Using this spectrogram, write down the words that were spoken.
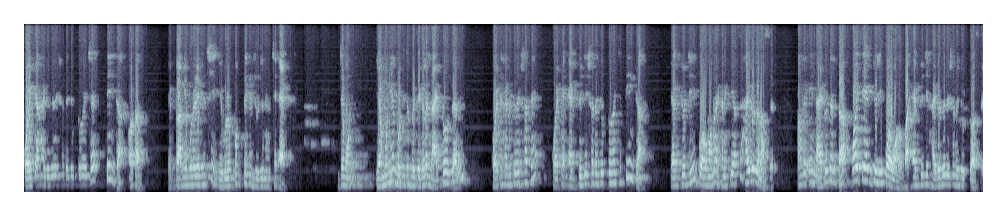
কয়টা হাইড্রোজেনের সাথে যুক্ত হয়েছে? তিনটা। অর্থাৎ একটু আগে বলে রেখেছি এগুলোর প্রত্যেকের যোজনী হচ্ছে এক। যেমন, অ্যামোনিয়া গঠিত হইতে গেলে নাইট্রোজেন কয়টা হাইড্রোজেনের সাথে? কয়টা একযোজির সাথে যুক্ত হয়েছে? তিনটা। একযোজি পরমাণু, এখানে কি আছে? হাইড্রোজেন আছে। তাহলে এই নাইট্রোজেনটা কয়টা একযোজি পরমাণু বা একযোজি হাইড্রোজেনের সাথে যুক্ত আছে?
